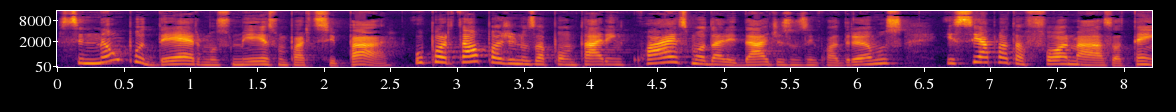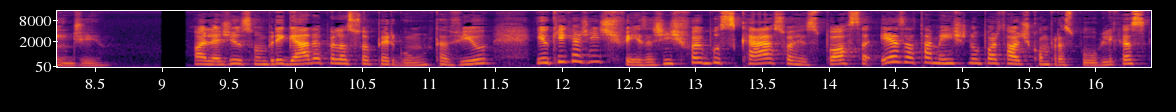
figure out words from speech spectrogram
Se não pudermos mesmo participar, o portal pode nos apontar em quais modalidades nos enquadramos e se a plataforma as atende? Olha, Gilson, obrigada pela sua pergunta, viu? E o que, que a gente fez? A gente foi buscar a sua resposta exatamente no portal de compras públicas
